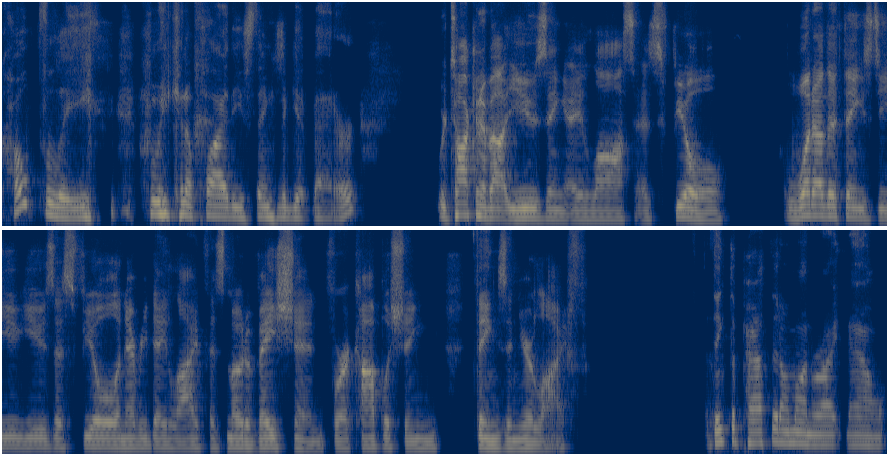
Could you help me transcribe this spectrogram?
hopefully we can apply these things to get better. We're talking about using a loss as fuel. What other things do you use as fuel in everyday life as motivation for accomplishing things in your life? I think the path that I'm on right now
